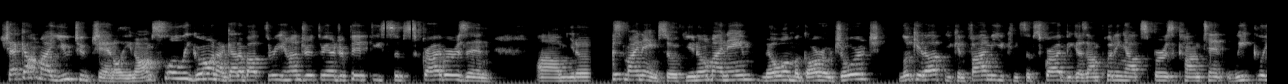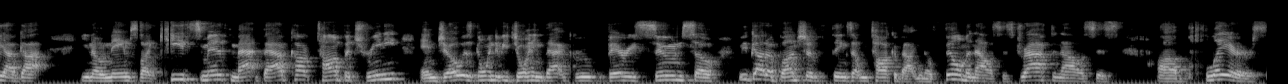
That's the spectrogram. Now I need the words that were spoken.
check out my YouTube channel. You know, I'm slowly growing. I got about 300, 350 subscribers, and um, you know, just my name. So if you know my name, Noah Magaro George, look it up. You can find me. You can subscribe because I'm putting out Spurs content weekly. I've got you know names like Keith Smith, Matt Babcock, Tom Petrini, and Joe is going to be joining that group very soon. So we've got a bunch of things that we talk about. You know, film analysis, draft analysis. Uh, players,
